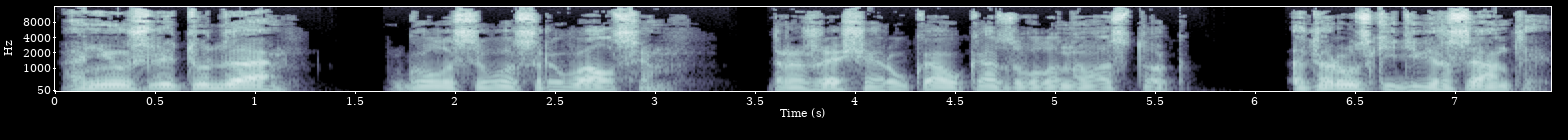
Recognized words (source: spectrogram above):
«Они ушли туда!» Голос его срывался. Дрожащая рука указывала на восток. «Это русские диверсанты.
